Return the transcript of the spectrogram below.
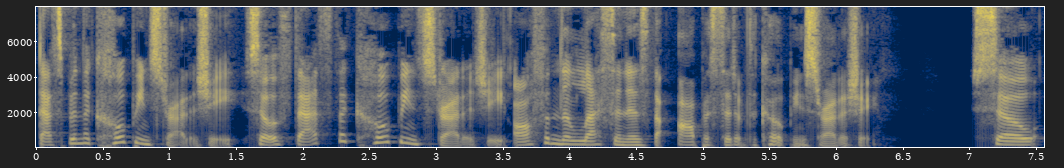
That's been the coping strategy. So if that's the coping strategy, often the lesson is the opposite of the coping strategy. So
